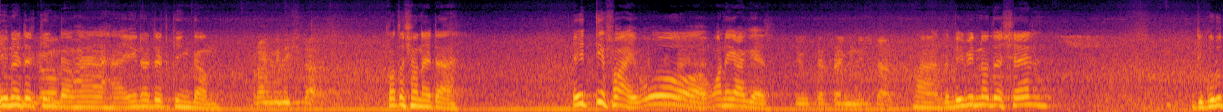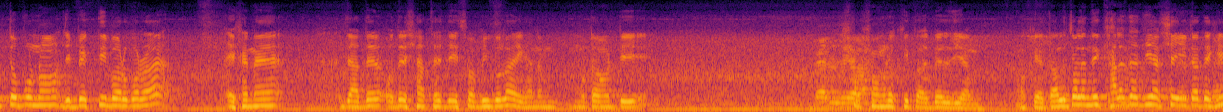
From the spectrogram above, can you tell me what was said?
ইউনাইটেড কিংডম হ্যাঁ হ্যাঁ ইউনাইটেড কিংডম প্রাইম মিনিস্টার কত সনে এটা? এইটটি ফাইভ ও অনেক আগের। প্রাইম মিনিস্টার হ্যাঁ তো বিভিন্ন দেশের যে গুরুত্বপূর্ণ যে ব্যক্তিবর্গরা এখানে যাদের ওদের সাথে যে ছবিগুলো এখানে মোটামুটি সব সংরক্ষিত হয় বেলজিয়াম ওকে তাহলে চলেন দেখি খালেদা জিয়ার সেই এটা দেখি।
